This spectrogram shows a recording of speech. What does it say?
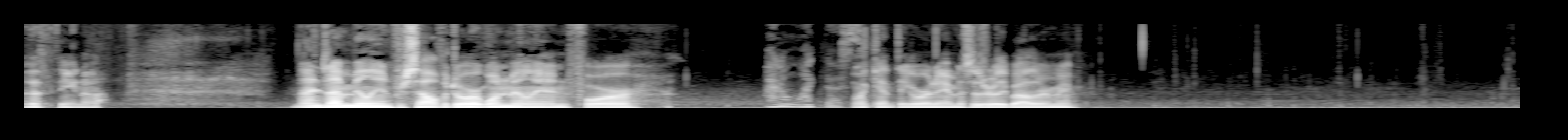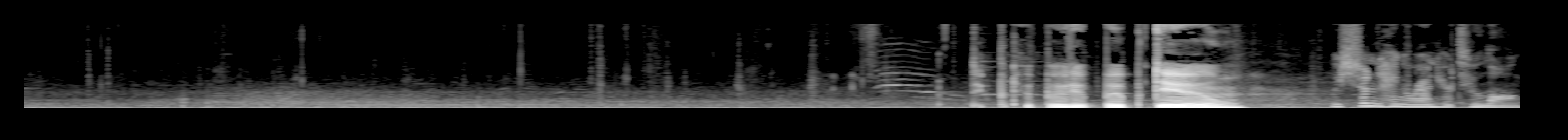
Athena. 99 million for Salvador. 1 million for. I don't like this. I can't think of her name. This is really bothering me. Doop doop boop doo. We shouldn't hang around here too long.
